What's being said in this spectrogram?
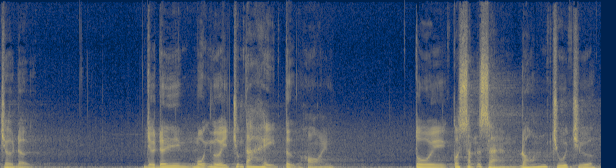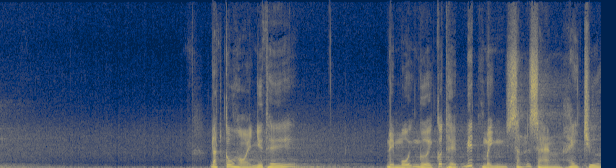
chờ đợi, Giờ đây mỗi người chúng ta hãy tự hỏi, Tôi có sẵn sàng đón Chúa chưa? Đặt câu hỏi như thế để mỗi người có thể biết mình sẵn sàng hay chưa?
